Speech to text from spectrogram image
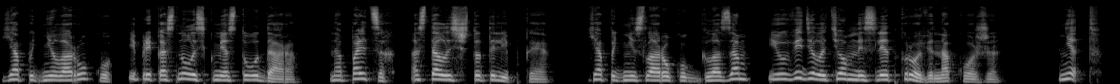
Я подняла руку и прикоснулась к месту удара. На пальцах осталось что-то липкое. Я поднесла руку к глазам и увидела темный след крови на коже. «Нет»,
